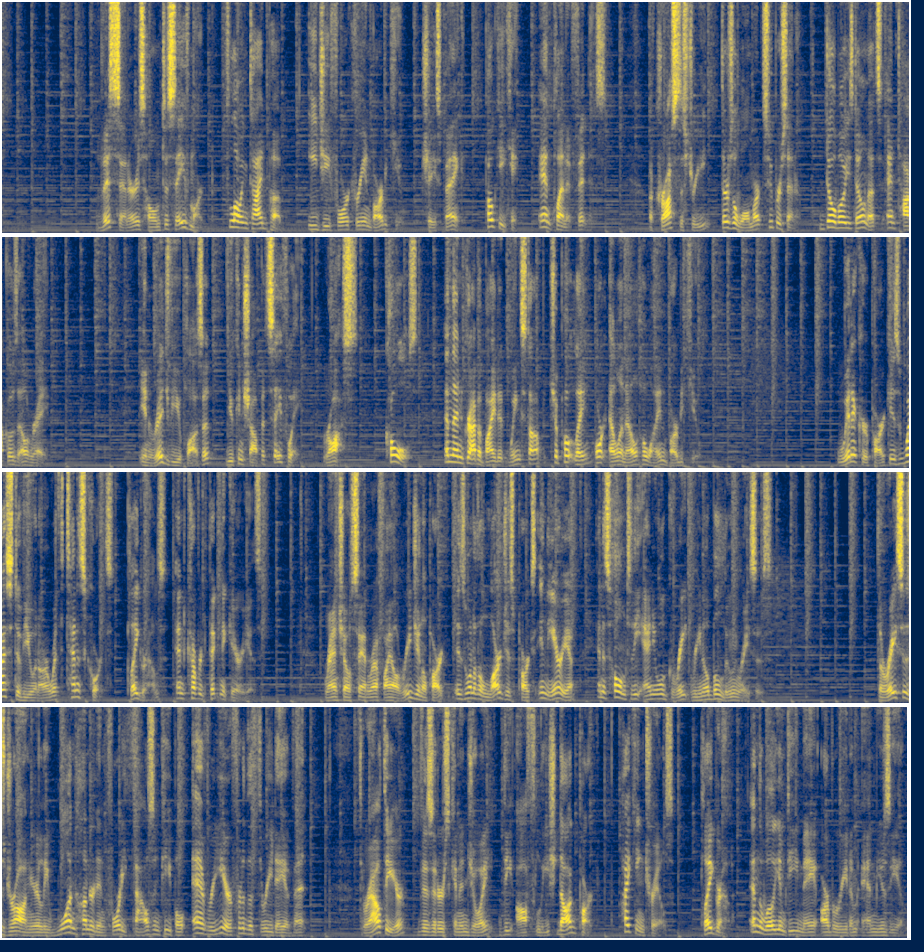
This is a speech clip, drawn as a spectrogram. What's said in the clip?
This center is home to Save Mart, Flowing Tide Pub, EG4 Korean Barbecue, Chase Bank, Poke King, and Planet Fitness. Across the street, there's a Walmart Supercenter, Doughboys Donuts, and Tacos El Rey. In Ridgeview Plaza, you can shop at Safeway, Ross, Kohl's, and then grab a bite at Wingstop, Chipotle, or L&L Hawaiian Barbecue. Whitaker Park is west of UNR with tennis courts, playgrounds, and covered picnic areas. Rancho San Rafael Regional Park is one of the largest parks in the area and is home to the annual Great Reno Balloon Races. The races draw nearly 140,000 people every year for the three-day event. Throughout the year, visitors can enjoy the off-leash dog park, hiking trails, playground, and the Wilbur D. May Arboretum and Museum.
